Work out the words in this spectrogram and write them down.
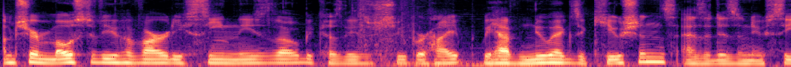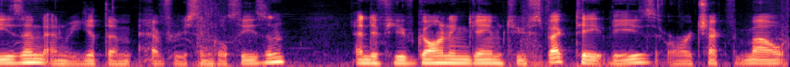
I'm sure most of you have already seen these though because these are super hype. We have new executions as it is a new season and we get them every single season. And if you've gone in game to spectate these or check them out,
